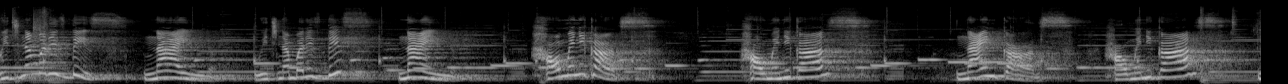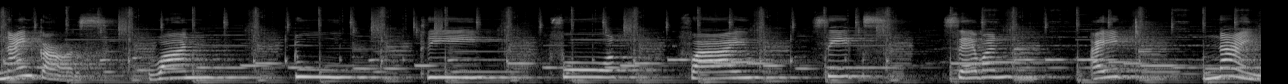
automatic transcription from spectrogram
Which number is this? 9 Which number is this? 9 How many cars? How many cars? 9 cars How many cars? 9 cars 1 2 3 4 5 6 7 8 9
